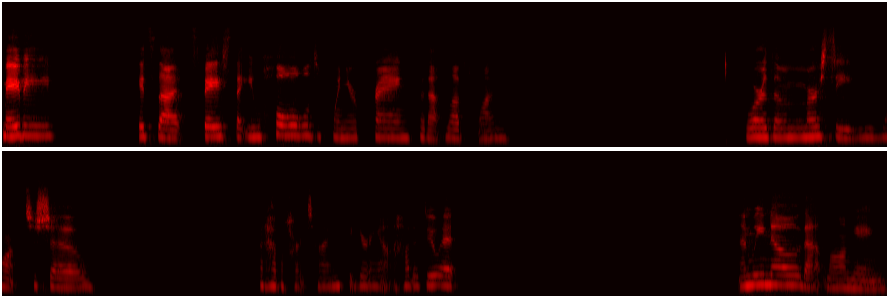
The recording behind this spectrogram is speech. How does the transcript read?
Maybe it's that space that you hold when you're praying for that loved one, or the mercy you want to show, but have a hard time figuring out how to do it. And we know that longing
